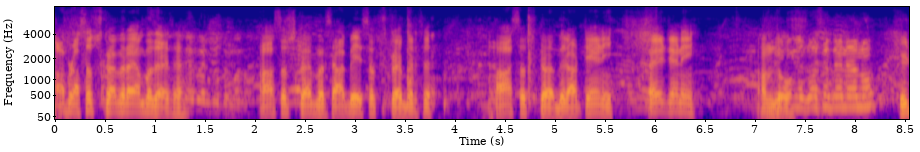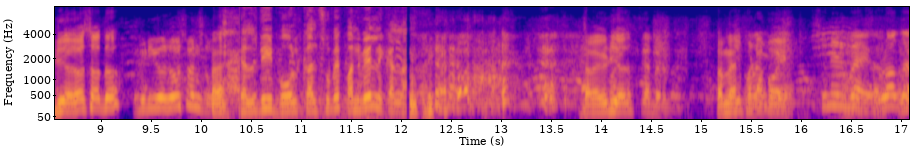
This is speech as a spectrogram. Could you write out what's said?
આપણા સબસ્ક્રાઇબર આ બધા છે. આ સબસ્ક્રાઇબર છે આ બે સબસ્ક્રાઇબર છે. આ સબસ્ક્રાઇબર આ ટેણી. એ ટેણી આમ જો જલ્દી બોલ કલ સુબહ પનવેલ નીકળના. તમે વીડિયો સબસ્ક્રાઇબર તમે ફટાફો એ સુનિલભાઈ વ્લોગર.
